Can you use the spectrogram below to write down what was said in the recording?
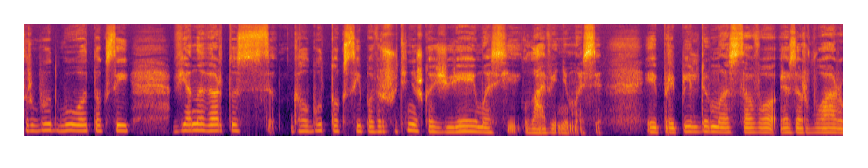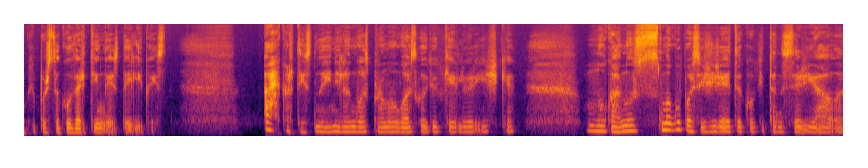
turbūt buvo toksai, viena vertus, galbūt toksai paviršutiniškas žiūrėjimas į lavinimąsi, į pripildymą savo rezervuarų, kaip aš sakau, vertingais dalykais. Ai, kartais nueini lengvos pramogos kokiu keliu ryškia. Nu ką, nu smagu pasižiūrėti kokį ten serialą.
